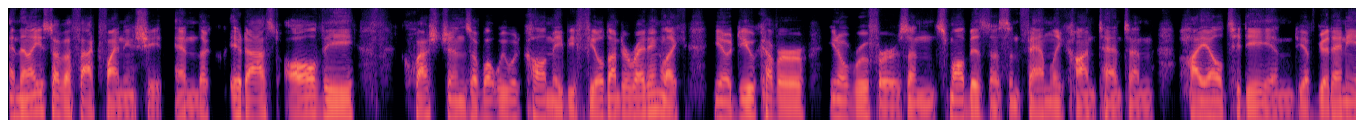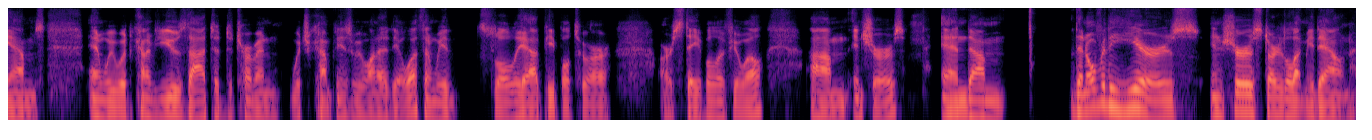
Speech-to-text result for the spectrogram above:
And then I used to have a fact finding sheet, and the, it asked all the questions of what we would call maybe field underwriting like you know do you cover you know roofers and small business and family content and high ltd and do you have good nems and we would kind of use that to determine which companies we want to deal with and we slowly add people to our our stable, if you will, um, insurers. And um, then over the years, insurers started to let me down,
